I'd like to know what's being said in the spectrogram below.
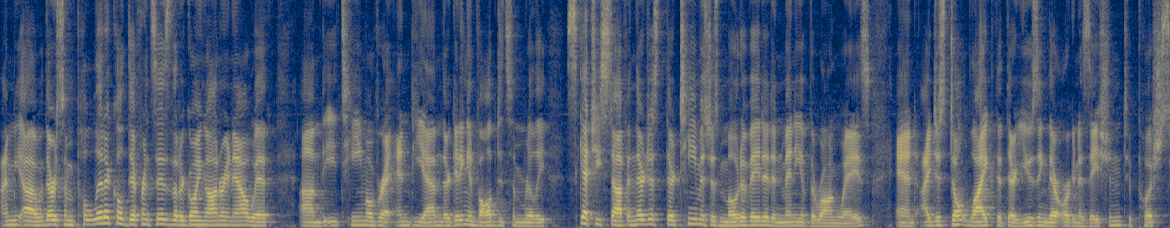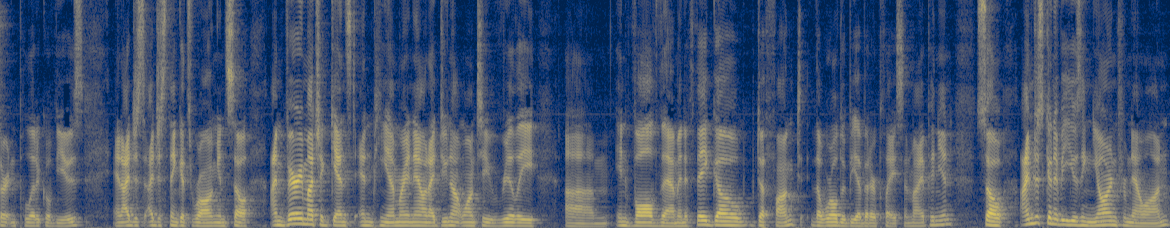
I mean uh, there are some political differences that are going on right now with um, the team over at NPM. They're getting involved in some really sketchy stuff, and they're just their team is just motivated in many of the wrong ways. And I just don't like that they're using their organization to push certain political views. And I just I just think it's wrong. And so I'm very much against NPM right now, and I do not want to really um, involve them. And if they go defunct, the world would be a better place, in my opinion. So I'm just going to be using Yarn from now on.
